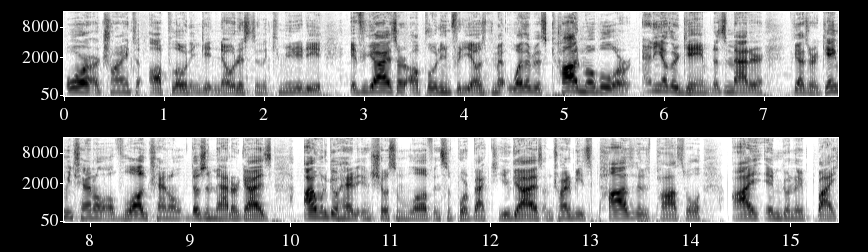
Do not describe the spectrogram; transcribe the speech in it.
or are trying to upload and get noticed in the community. If you guys are uploading videos, whether it's COD Mobile or any other game, doesn't matter. If you guys are a gaming channel, a vlog channel, doesn't matter, guys. I want to go ahead and show some love and support back to you guys. I'm trying to be as positive as possible. I am going to, by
